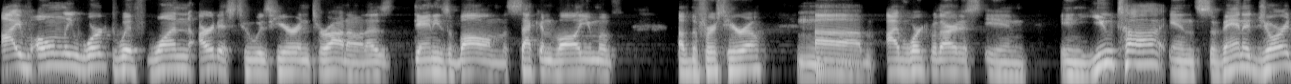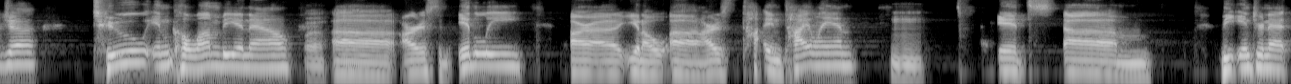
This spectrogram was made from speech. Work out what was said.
i've only worked with one artist who was here in toronto and that was danny zabal on the second volume of of the first hero Mhm. um, I've worked with artists in in Utah, in Savannah, Georgia, two in Colombia now, Wow. uh, artists in Italy, are uh, you know uh, artists in Thailand. Mhm. It's um, the internet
